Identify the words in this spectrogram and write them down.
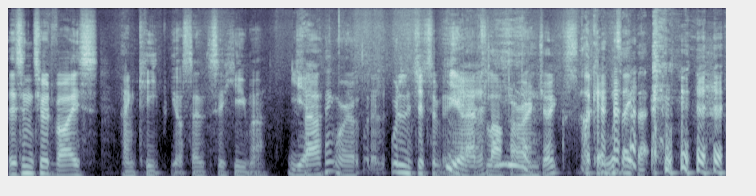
Listen to advice and keep your sense of humour. Yeah. So I think we're, we're legitimately Yeah, allowed to laugh at our own jokes. Okay, we'll take that.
